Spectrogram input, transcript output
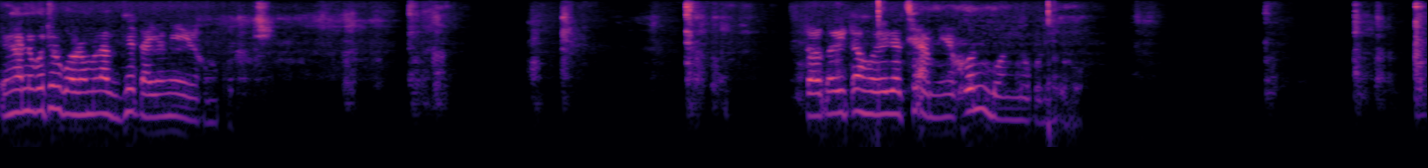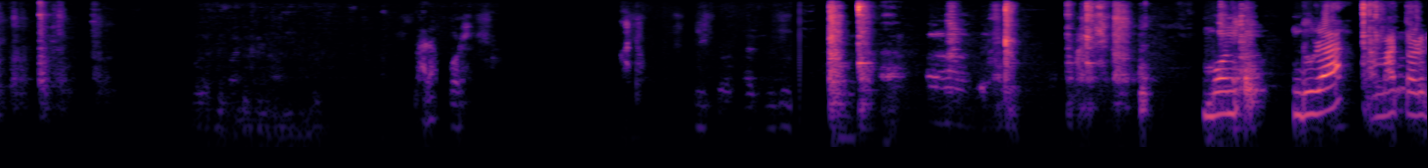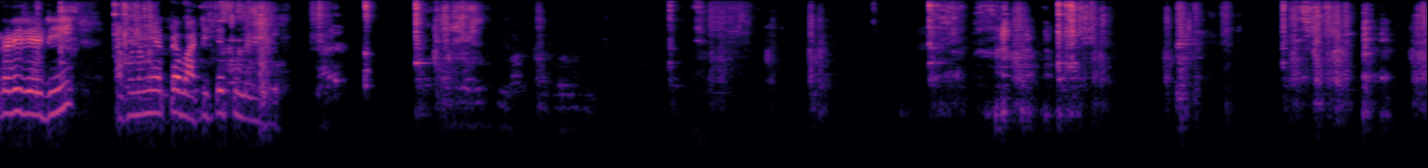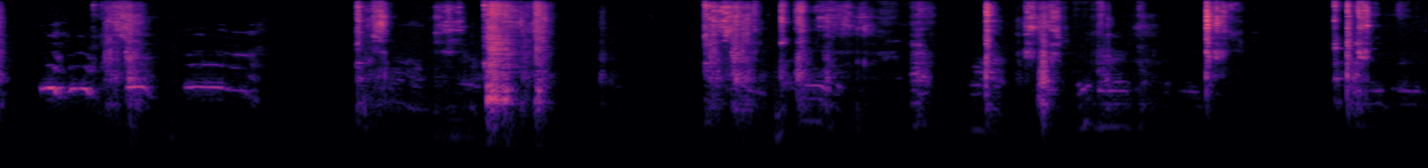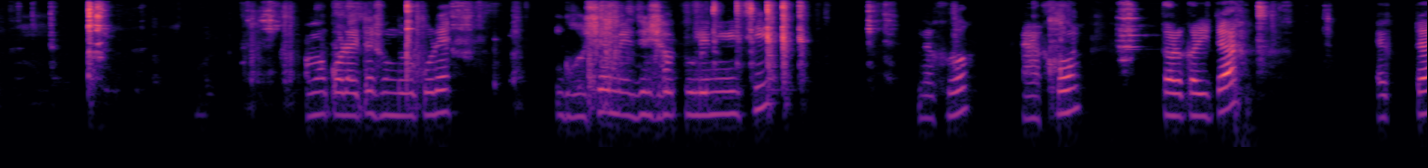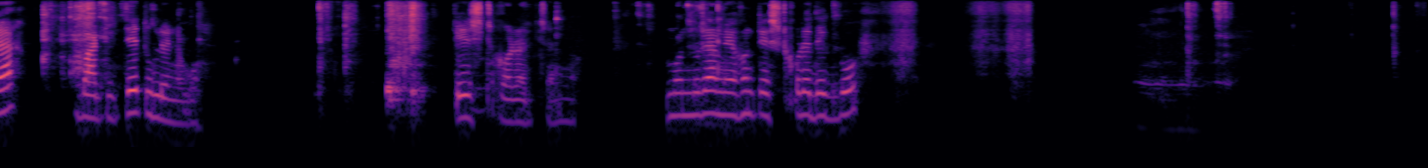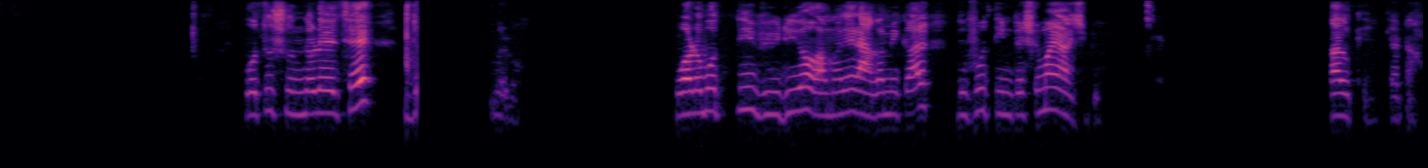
এখানে প্রচুর গরম লাগছে, তাই আমি এরকম করছি। তরকারিটা হয়ে গেছে, আমি এখন বন্ধ করে দেব। খারাপ বন্ধুরা, আমার তরকারি রেডি এখন আমি একটা বাটিতে তুলে নেব। আমার কড়াইটা সুন্দর করে ঘষে মেজে সব তুলে নিয়েছি। দেখো, এখন তরকারিটা একটা বাটিতে তুলে নেব। টেস্ট করার জন্য। বন্ধুরা, আমি এখন টেস্ট করে দেখব। প্রচুর সুন্দর হয়েছে। পরবর্তী ভিডিও আমাদের আগামীকাল দুপুর তিনটের সময় আসবে। কালকে, টাটা।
